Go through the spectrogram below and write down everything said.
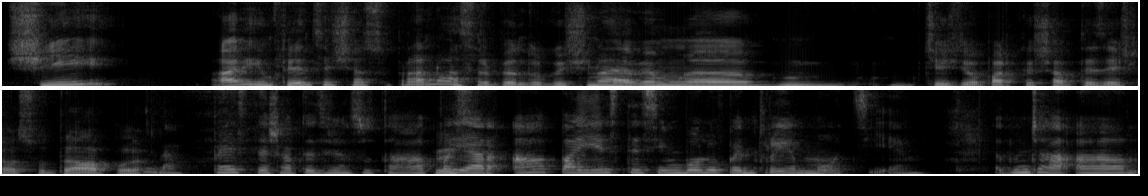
și are influență și asupra noastră, pentru că și noi avem, ce știu, parcă 70% apă. Da, peste 70% apă, peste... iar apa este simbolul pentru emoție. Atunci, a,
